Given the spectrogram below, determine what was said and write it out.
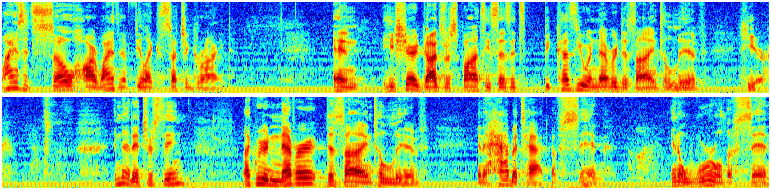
Why is it so hard? Why does it feel like such a grind? And he shared God's response. He says, It's because you were never designed to live here. Isn't that interesting? Like we were never designed to live in a habitat of sin, in a world of sin.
